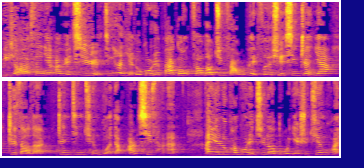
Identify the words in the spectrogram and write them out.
一九二三年二月七日，京汉铁路工人罢工，遭到军阀吴佩孚的血腥镇压，制造了震惊全国的二七惨案。安源路矿工人俱乐部也是捐款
